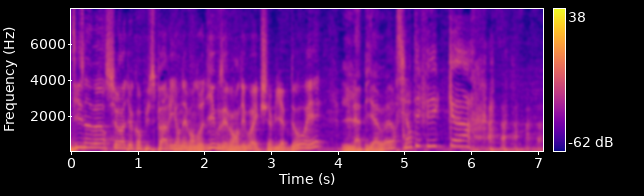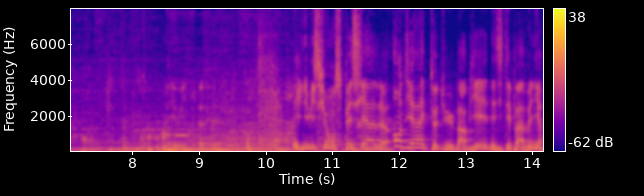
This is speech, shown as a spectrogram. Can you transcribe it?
19h sur Radio Campus Paris, on est vendredi, vous avez rendez-vous avec Chablis Hebdo et La Hour scientifique et une émission spéciale en direct du Barbier. N'hésitez pas à venir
